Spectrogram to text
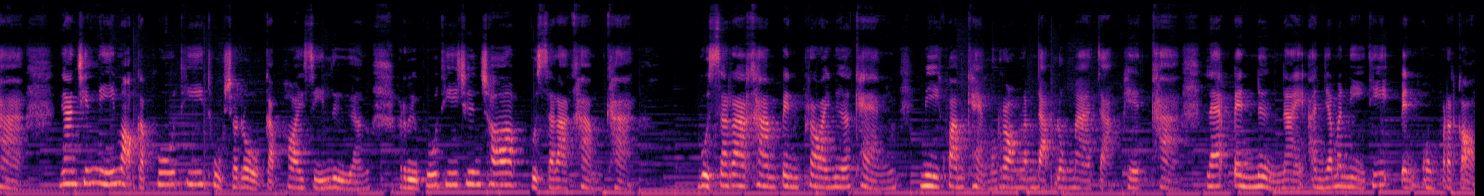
ค่ะ งานชิ้นนี้เหมาะกับผู้ที่ถูกโฉลกกับพลอยสีเหลือง หรือผู้ที่ชื่นชอบบุษราคำค่ะ บุษราคำเป็นพลอยเนื้อแข็ง มีความแข็งรองลำดับลงมาจากเพชรค่ะ และเป็นหนึ่งในอัญมณีที่เป็นองค์ประกอบ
